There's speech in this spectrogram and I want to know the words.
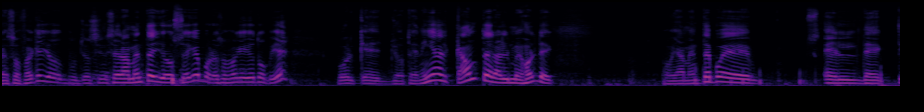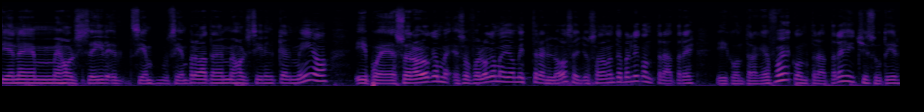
eso fue que yo, pues, yo sinceramente, yo sé que por eso fue que yo topié. Porque yo tenía el counter al mejor deck. Obviamente, pues, el deck tiene mejor ceiling, siempre, siempre va a tener mejor ceiling que el mío. Y pues eso era lo que me, eso fue lo que me dio mis tres losses. Yo solamente perdí contra tres. ¿Y contra qué fue? Contra tres y Chisutir.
